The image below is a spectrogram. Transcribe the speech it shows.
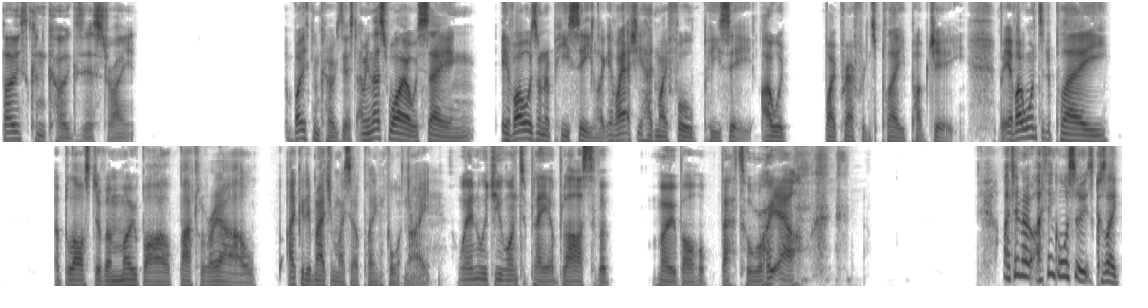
both can coexist, right? Both can coexist. I mean, that's why I was saying if I was on a PC, like if I actually had my full PC, I would by preference play PUBG. But if I wanted to play a blast of a mobile battle royale, I could imagine myself playing Fortnite. When would you want to play a blast of a mobile battle royale? I don't know. I think also it's because I,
